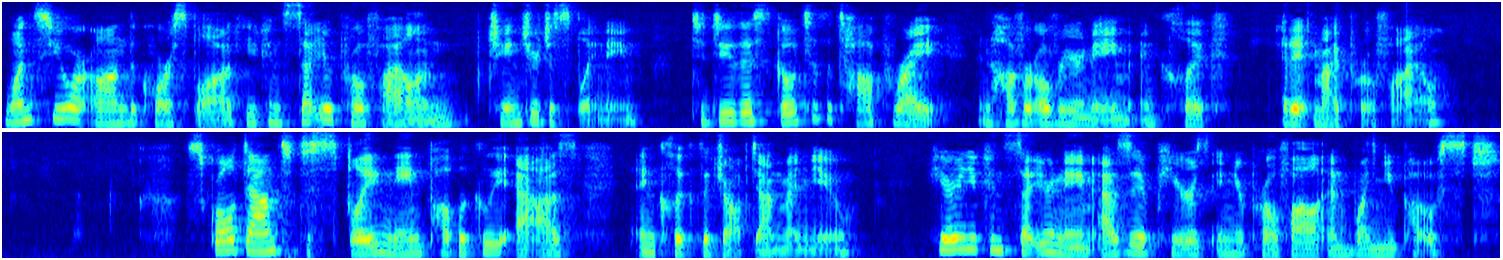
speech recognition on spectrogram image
Once you are on the course blog, you can set your profile and change your display name. To do this, go to the top right and hover over your name and click Edit My Profile. Scroll down to Display Name Publicly As and click the drop-down menu. Here you can set your name as it appears in your profile and when you post.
